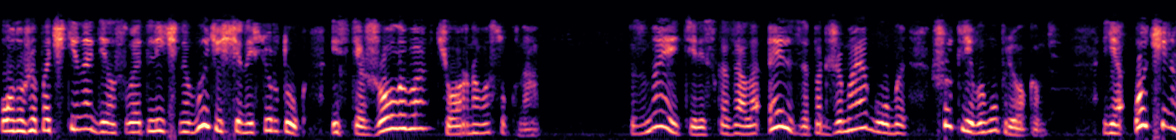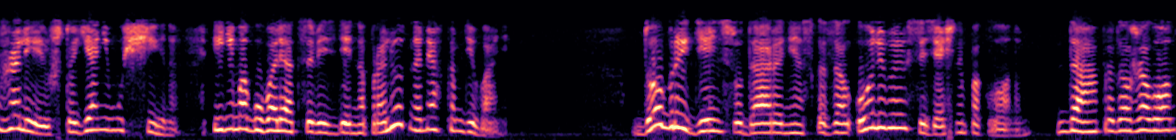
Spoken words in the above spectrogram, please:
он уже почти надел свой отлично вычищенный сюртук из тяжелого черного сукна. «Знаете ли», — сказала Эльза, поджимая губы шутливым упреком, «я очень жалею, что я не мужчина и не могу валяться весь день напролет на мягком диване. «Добрый день, сударыня», — сказал Оливер с изящным поклоном. «Да», — продолжал он,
